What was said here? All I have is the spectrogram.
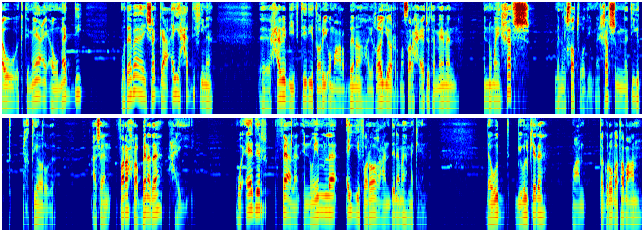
أو اجتماعي أو مادي. وده بقى يشجع أي حد فينا حابب يبتدي طريقه مع ربنا هيغير مسار حياته تماما إنه ما يخافش من الخطوة دي ما يخافش من نتيجة اختياره ده. عشان فرح ربنا ده حقيقي. وقادر فعلا إنه يملى أي فراغ عندنا مهما كان. داود بيقول كده وعن تجربة طبعا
